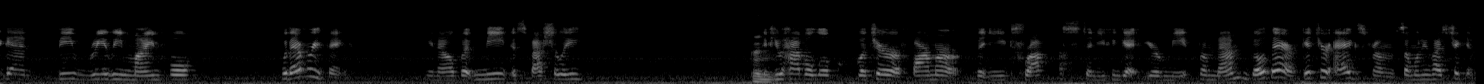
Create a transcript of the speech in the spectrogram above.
Again, be really mindful with everything, you know, but meat especially. and if you have a local butcher or farmer that you trust and you can get your meat from them, go there. Get your eggs from someone who has chickens.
